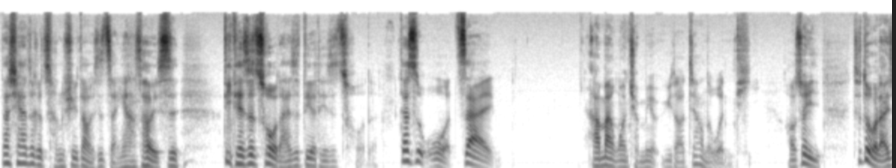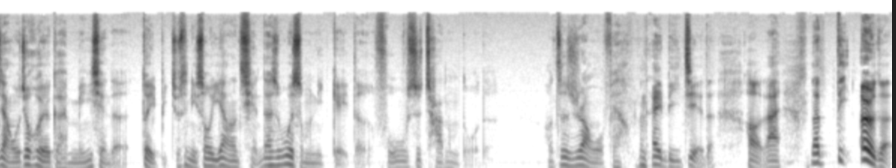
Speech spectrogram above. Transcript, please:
那现在这个程序到底是怎样？到底是第一天是错的，还是第二天是错的？但是我在阿曼完全没有遇到这样的问题，好，所以这对我来讲，我就会有一个很明显的对比，就是你收一样的钱，但是为什么你给的服务是差那么多的？好，这是让我非常 不太理解的。好，来，那第二个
